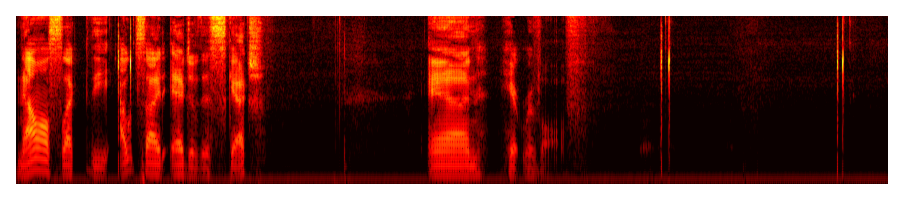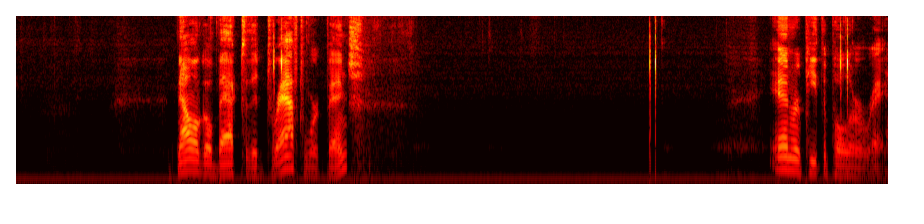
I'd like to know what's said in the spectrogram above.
Now I'll select the outside edge of this sketch and hit revolve. Now I'll go back to the draft workbench and repeat the polar array.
